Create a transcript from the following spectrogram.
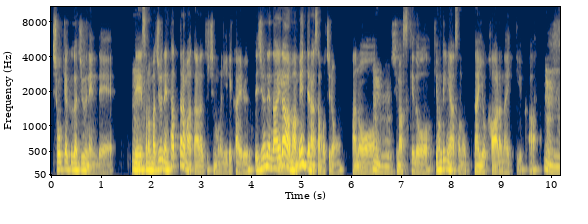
焼却が10年で、で、そのまあ10年経ったらまた新しいものに入れ替える。で、10年の間はまあメンテナンスはもちろん、あの、うんうんしますけど、基本的にはその内容変わらないっていうか。うんうん、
